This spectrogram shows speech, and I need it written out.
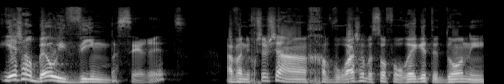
יש הרבה אויבים בסרט אבל אני חושב שהחבורה שבסוף הורגת את דוני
